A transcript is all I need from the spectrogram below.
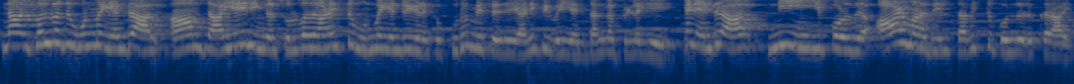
நான் சொல்வது உண்மை என்றால் ஆம் தாயே நீங்கள் சொல்வது அனைத்தும் உண்மை என்று எனக்கு குறு மெசேஜை அனுப்பி வை என் தங்க பிள்ளையே. ஏனென்றால் நீ இப்பொழுது ஆழ்மனதில் தவித்து கொண்டிருக்கிறாய்.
